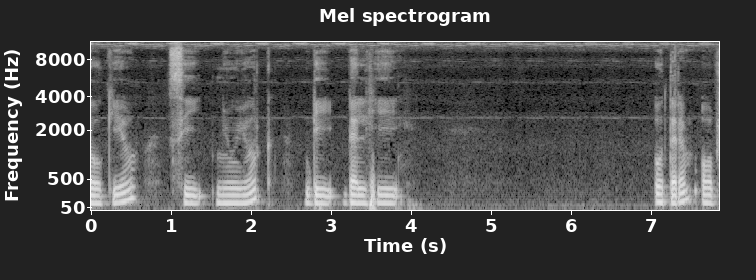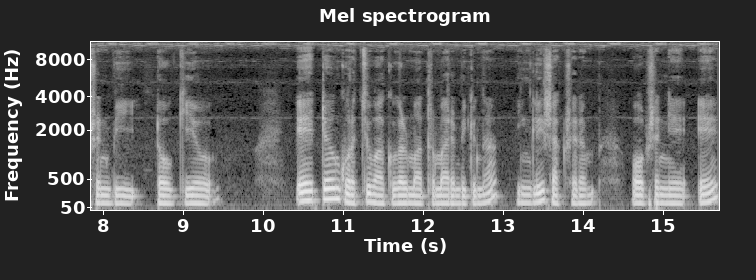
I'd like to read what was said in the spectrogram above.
Tokyo C New York D Delhi. ഉത്തരം ഓപ്ഷൻ ബി ടോക്കിയോ. ഏറ്റവും കുറച്ചു വാക്കുകൾ മാത്രം ആരംഭിക്കുന്ന ഇംഗ്ലീഷ് അക്ഷരം option A A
